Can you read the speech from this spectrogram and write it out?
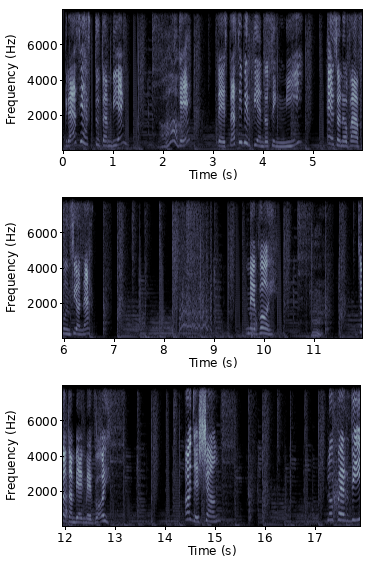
Gracias, tú también. ¿Qué? ¿Te estás divirtiendo sin mí? Eso no va a funcionar. Me voy. hmm. Yo también me voy. Oye, Sean. Lo perdí.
